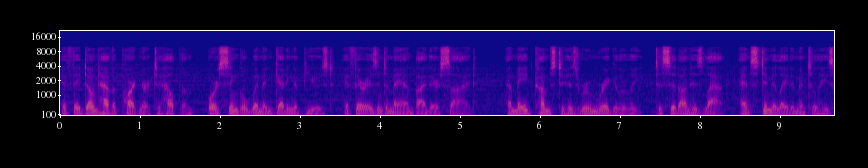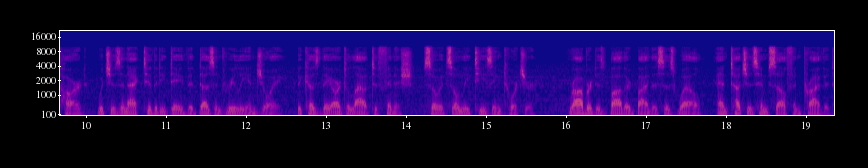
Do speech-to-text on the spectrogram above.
if they don't have a partner to help them, or single women getting abused if there isn't a man by their side. A maid comes to his room regularly to sit on his lap and stimulate him until he's hard, which is an activity David doesn't really enjoy because they aren't allowed to finish, so it's only teasing torture. Robert is bothered by this as well and touches himself in private,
